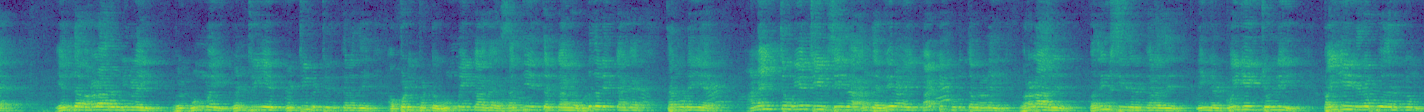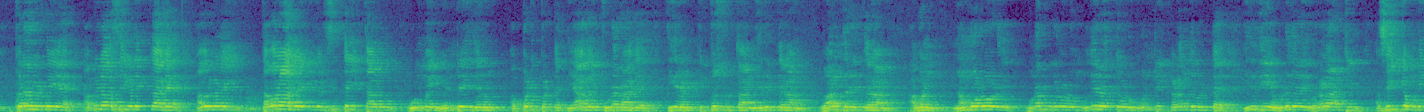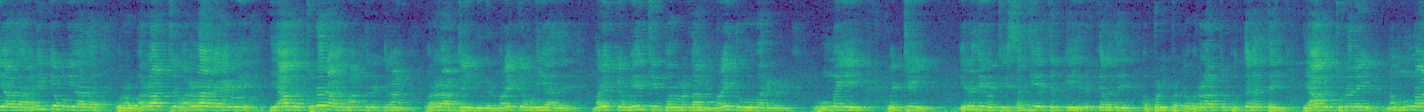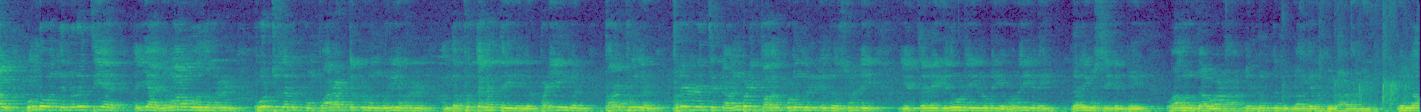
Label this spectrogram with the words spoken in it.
எந்த வரலாறும் இல்லை. வெ- உண்மை வெற்றியே வெற்றி பெற்றிருக்கிறது. அப்படிப்பட்ட உண்மைக்காக சத்தியத்திற்காக விடுதலைக்காக தன்னுடைய அனைத்து முயற்சியும் செய்த அந்த வீரனை காட்டிக் கொடுத்தவர்களை வரலாறு பதிவு செய்திருக்கிறது. நீங்கள் பொய்யை சொல்லி பையை நிரப்புவதற்கும் பிறருடைய அபிலாசைகளுக்காக அவர்களை தவறாக நீங்கள் சித்தரித்தாலும் உண்மை வென்றே தரும். அப்படிப்பட்ட தியாக சுடராக தீரன் திப்பு சுல்தான் இருக்கிறான் வாழ்ந்திருக்கிறான். அவன் நம்மளோடு உணர்வுகளோடும் உதிரத்தோடும் ஒன்றி கலந்துவிட்ட இந்திய விடுதலை வரலாற்றில் அசைக்க முடியாத அழிக்க முடியாத ஒரு வரலாற்று வரலாறாகவே தியாக சுடராக வாழ்ந்திருக்கிறான். வரலாற்றை நீங்கள் மறைக்க முடியாது. மறைக்க முயற்சிப்பவர்கள் தான் மறைந்து போவார்கள். உண்மையை வெற்றி இறுதி வெற்றி சத்தியத்திற்கு இருக்கிறது. அப்படிப்பட்ட வரலாற்று புத்தகத்தை தியாக சுடரை நம் முன்னால் கொண்டு வந்து நிறுத்திய ஐயா ஜமால் மோது அவர்கள் போற்றுதலுக்கும் பாராட்டுகளும் உரியவர்கள். அந்த புத்தகத்தை நீங்கள் படியுங்கள் பரப்புங்கள் பிறரிடத்திற்கு அன்பளிப்பாக கொடுங்கள் என்று சொல்லி இத்தனை இதோடு என்னுடைய உரையினை நிறைவு செய்கின்றேன். வாகுருதாவானா நிர்கந்துல்லாஹி ரபில் ஆலமீன். எல்லா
